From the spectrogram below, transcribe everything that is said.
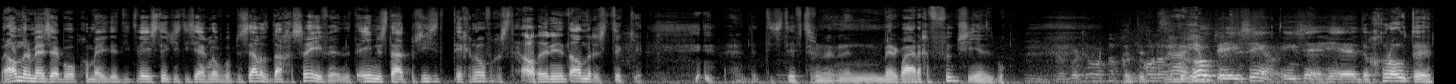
Maar andere mensen hebben opgemerkt dat die twee stukjes... die zijn geloof ik op dezelfde dag geschreven. En het ene staat precies het tegenovergestelde in het andere stukje. het heeft een merkwaardige functie in het boek. Wordt ook nog de, grote, de grote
